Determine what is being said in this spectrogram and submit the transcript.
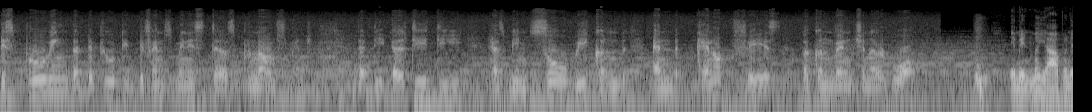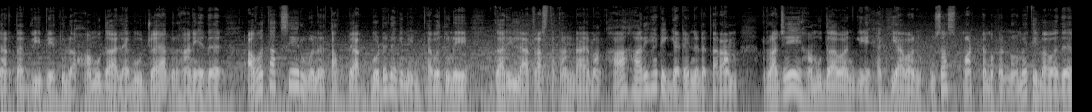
disproving the Deputy Defense Minister's pronouncement that the LTT has been so weakened and cannot face a conventional war. එමෙන්ම යාපන අර්ධද්වීපය තුළ හමුදා ලැබූ ජයග්‍රහණයද අවතක්සේරු වන තත්ත්වයක් ගොඩනැගමින් පැවතුනේ ගරිල්ලා ත්‍රස්ත කණ්ඩායමක් හා හරිහැටි ගැටෙන්නට තරම් රජයේ හමුදාවන්ගේ හැකියාවන් උසස් මට්ටමක නොමැති බවද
